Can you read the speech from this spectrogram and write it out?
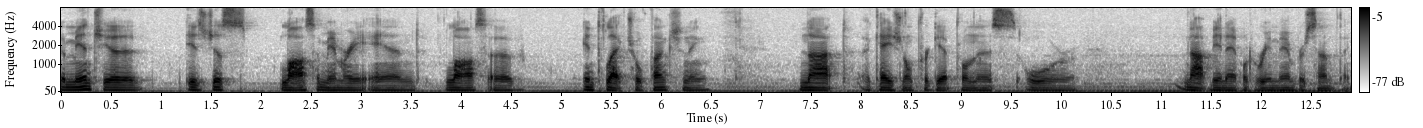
dementia is just loss of memory and loss of intellectual functioning, not occasional forgetfulness or not being able to remember something.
